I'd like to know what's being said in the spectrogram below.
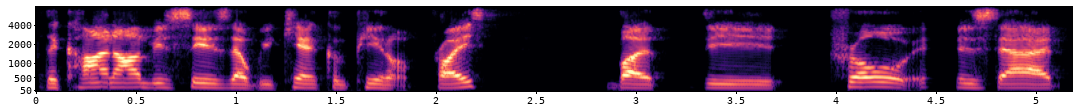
The con obviously is that we can't compete on price, but the pro is that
